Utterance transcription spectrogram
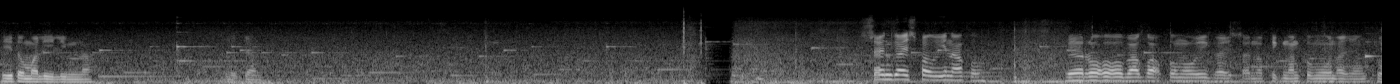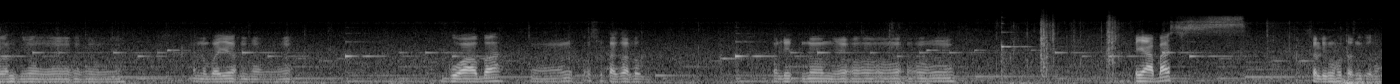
Dito malilim na. Yan. So guys, pauwi na ako. Pero bago ako umuwi guys, ano, tignan ko muna yung kuwan yung ano ba yun, yung guava. Ano sa Tagalog? Ulit nun yung bayabas. Kalimutan ko na.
